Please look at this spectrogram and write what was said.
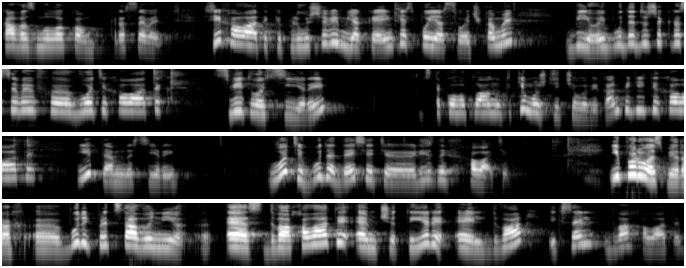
Кава з молоком, красивий. Всі халатики плюшеві, м'якенькі, з поясочками. Білий буде дуже красивий в е, лоті халатик. Світло-сірий. З такого плану. Такі можуть і чоловікам підійти халати. І темно-сірий. В лоті буде 10 е, різних халатів. І по розмірах е, будуть представлені е, S2 халати, М4, L2, XL2 халати.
